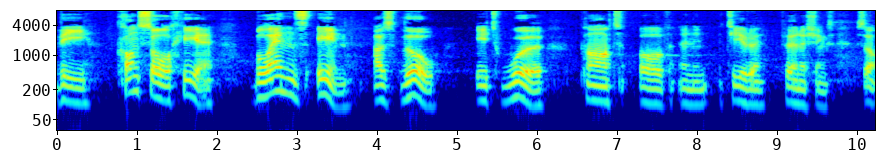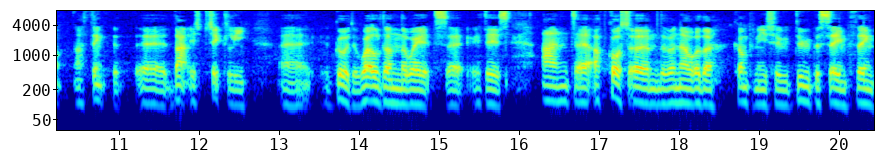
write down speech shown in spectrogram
the console here blends in as though it were part of an interior furnishings. So I think that uh, that is particularly uh, good. Well done the way it's uh, it is. And uh, of course um, there are no other companies who do the same thing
